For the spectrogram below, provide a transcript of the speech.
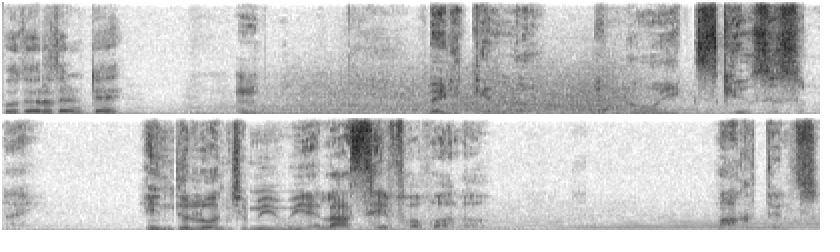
కుదరదంటే? మెడికల్లో ఎన్నో ఎక్స్క్యూజెస్ ఉన్నాయి. ఇందులోంచి మేము ఎలా సేఫ్ అవ్వాలో మాకు తెలుసు.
